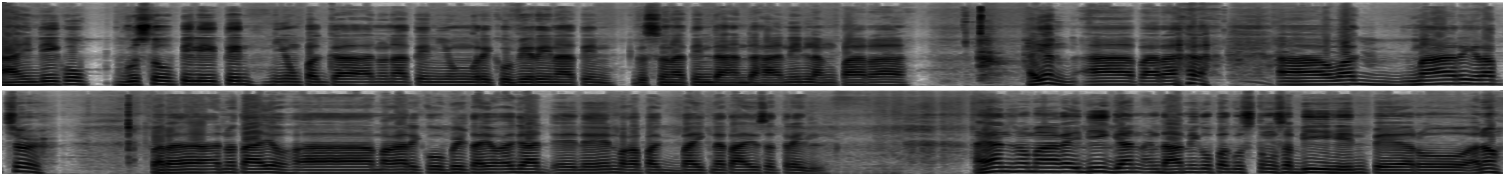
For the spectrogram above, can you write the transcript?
Ah, hindi ko gusto pilitin yung pagka ano natin, yung recovery natin. Gusto natin dahan-dahanin lang para ayun, ah, para ah, wag ma-rupture. Para ano tayo, ah, maka-recover tayo agad and then makapag-bike na tayo sa trail. Ayan, so mga kaibigan, ang dami ko pa gustong sabihin pero ano,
